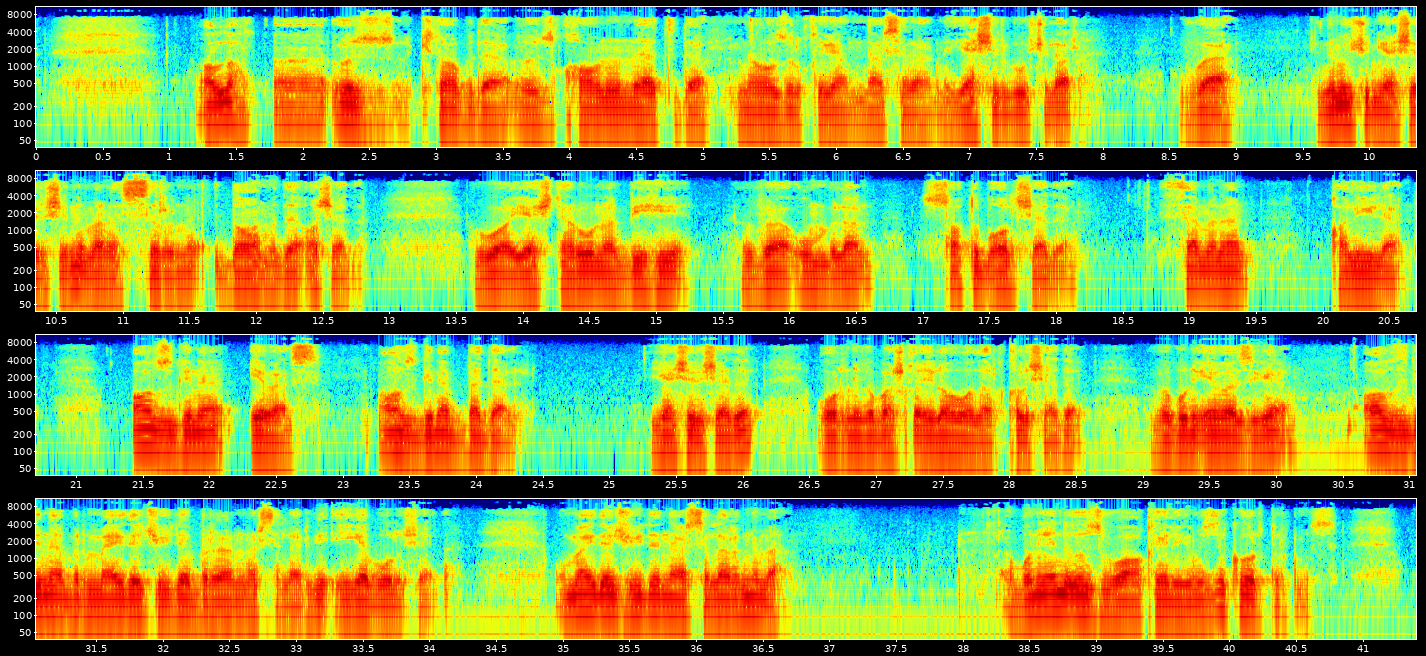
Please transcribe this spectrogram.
Alloh e, o'z kitobida o'z qonuniyatida nozil qilgan narsalarni yashirguvchilar va nima uchun yashirishini mana sirrini davomida ochadi. Va yashtaruna bihi va u bilan sotib olishadi. Samanan qalilan. Ozgina evaz ozgina badal yashirishadi o'rniga boshqa ilovalar qilishadi va buni evaziga ozgina bir mayda chuyda biror narsalarga ega bo'lishadi. U mayda chuyda narsalar nima? Buni endi o'z voqeligimizda ko'rib turibmiz.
